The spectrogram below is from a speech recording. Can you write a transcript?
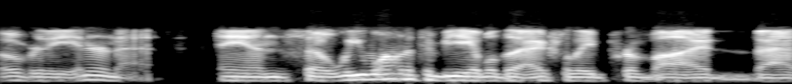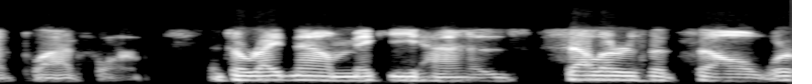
over the internet. And so we wanted to be able to actually provide that platform. And so right now, Mickey has sellers that sell. We're,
